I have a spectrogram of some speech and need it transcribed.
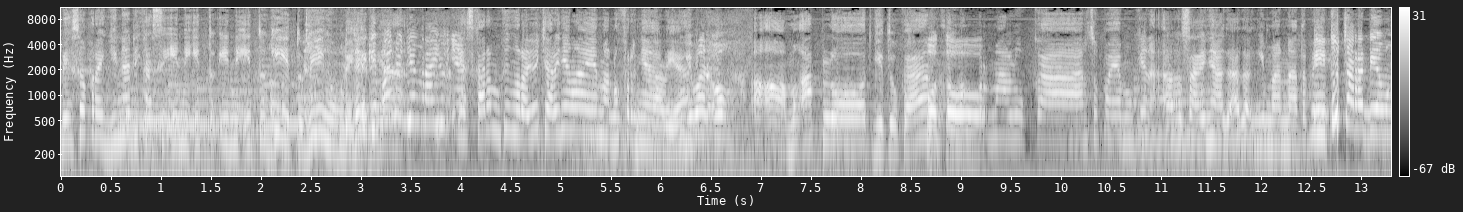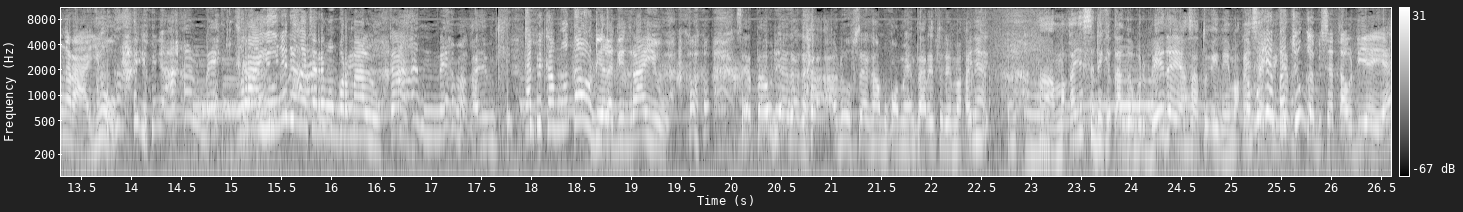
Besok Regina dikasih ini itu ini itu gitu, bingung deh. Jadi jadinya. gimana dia ngerayunya? Ya sekarang mungkin ngerayunya caranya lain, manuvernya kali ya. Gimana? Oh. Uh, uh, mengupload gitu kan, Foto. mempermalukan supaya mungkin uh, sayanya agak-agak gimana. Tapi Itu cara dia ngerayu. ngerayunya aneh. kan? Ngerayunya dengan cara mempermalukan. Aneh makanya begitu. Tapi kamu tahu dia lagi ngerayu. saya tahu dia agak-agak, aduh saya mau komentar itu deh makanya, nah, makanya sedikit agak berbeda yang satu ini. Makanya Kamu saya hebat pikir, juga bisa tahu dia ya.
